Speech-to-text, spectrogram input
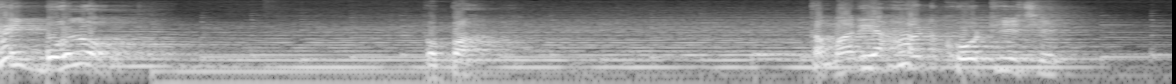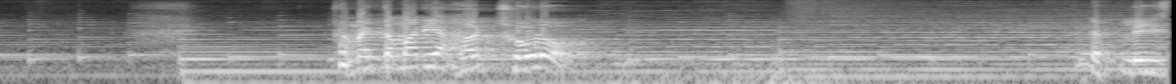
કંઈક બોલો. પપ્પા, તમારી હટ ખોટી છે. તમે તમારી આ હટ છોડો. પ્લીઝ,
